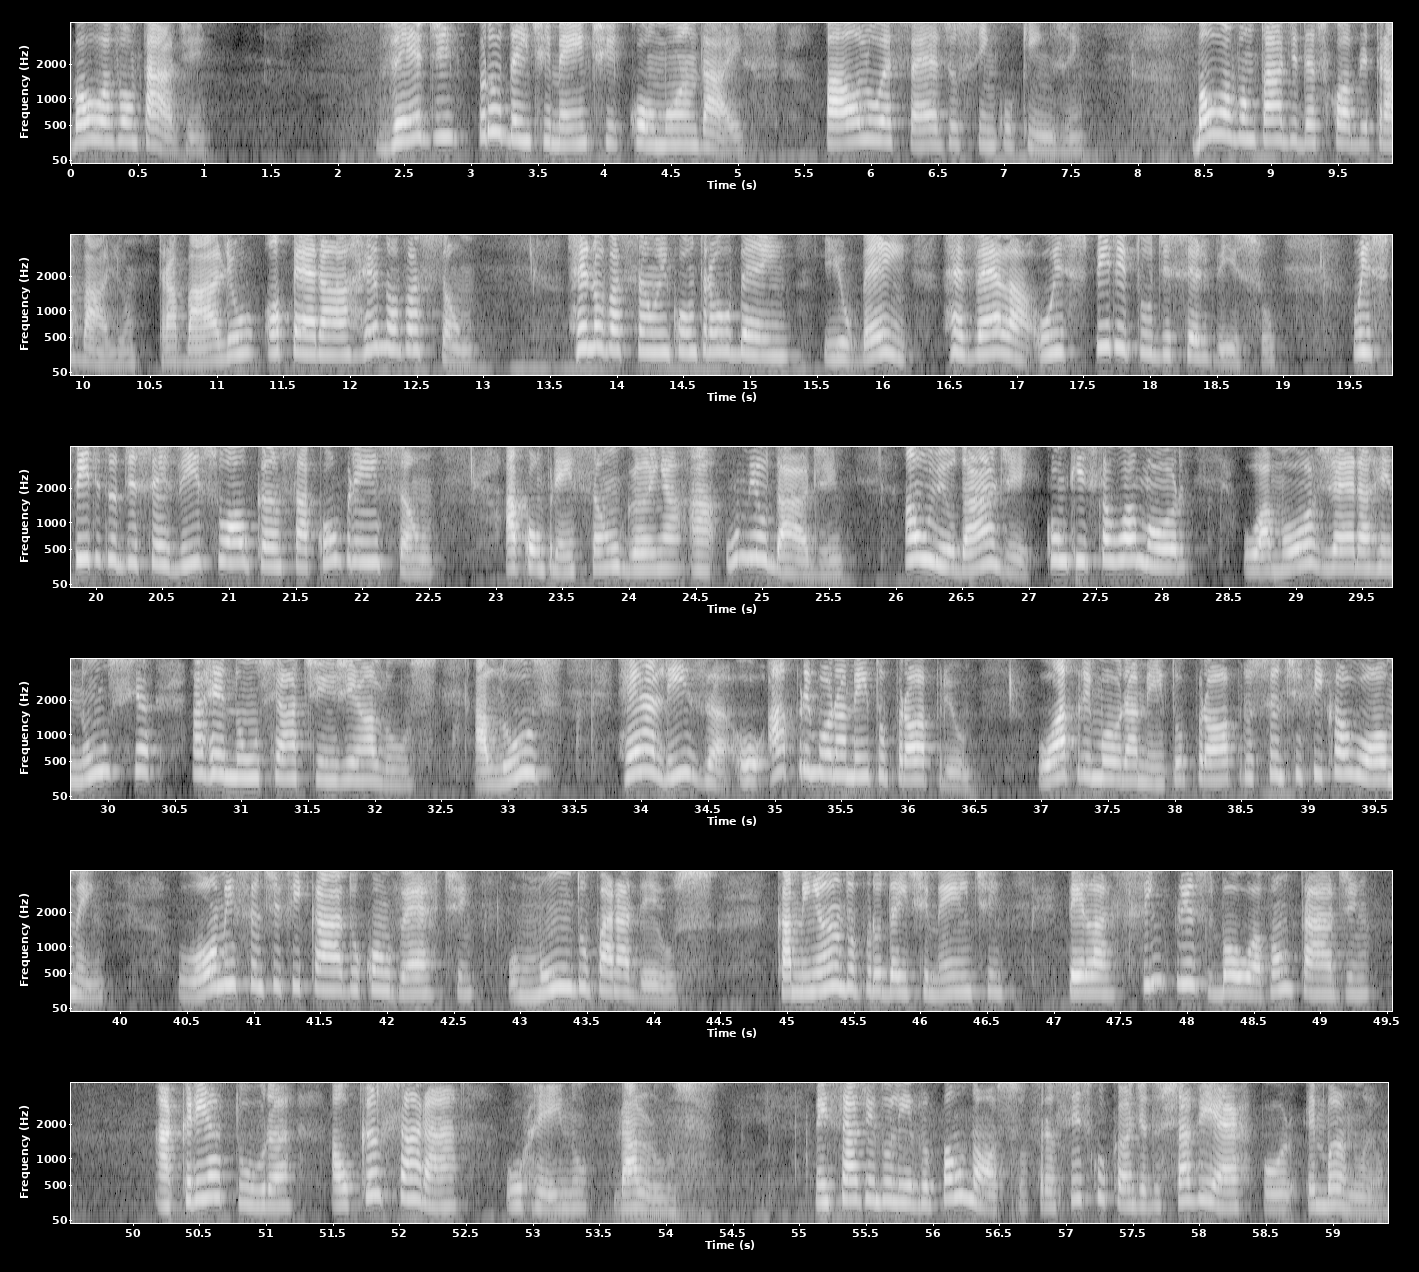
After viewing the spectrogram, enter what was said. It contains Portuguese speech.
boa vontade. Vede prudentemente como andais. Paulo, Efésios 5,15. Boa vontade descobre trabalho. Trabalho opera a renovação. Renovação encontra o bem, e o bem revela o espírito de serviço. O espírito de serviço alcança a compreensão. A compreensão ganha a humildade. A humildade conquista o amor. O amor gera renúncia, a renúncia atinge a luz. A luz realiza o aprimoramento próprio. O aprimoramento próprio santifica o homem. O homem santificado converte o mundo para Deus. Caminhando prudentemente, pela simples boa vontade, a criatura alcançará o reino da luz. Mensagem do livro Pão Nosso, Francisco Cândido Xavier, por Emmanuel.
